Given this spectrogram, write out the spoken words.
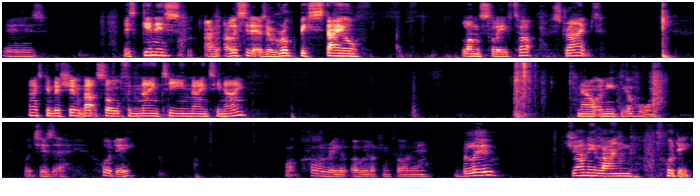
is this Guinness. I, I listed it as a rugby style long sleeve top, striped. Nice condition. That sold for 19.99. Now I need the other one, which is a hoodie. What colour are we looking for here? Blue Johnny Lang hoodie.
